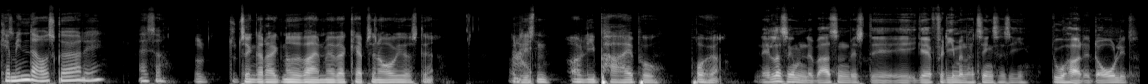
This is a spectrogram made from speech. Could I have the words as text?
kan mindre også gøre det, ikke? Altså, Du, du tænker, der er ikke noget i vejen med at være captain obvious der? Og Nej. lige, sådan, og lige pege på, prøv at høre. Men ellers så kan man det bare sådan, hvis det ikke er fordi, man har tænkt sig at sige, du har det dårligt. Så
